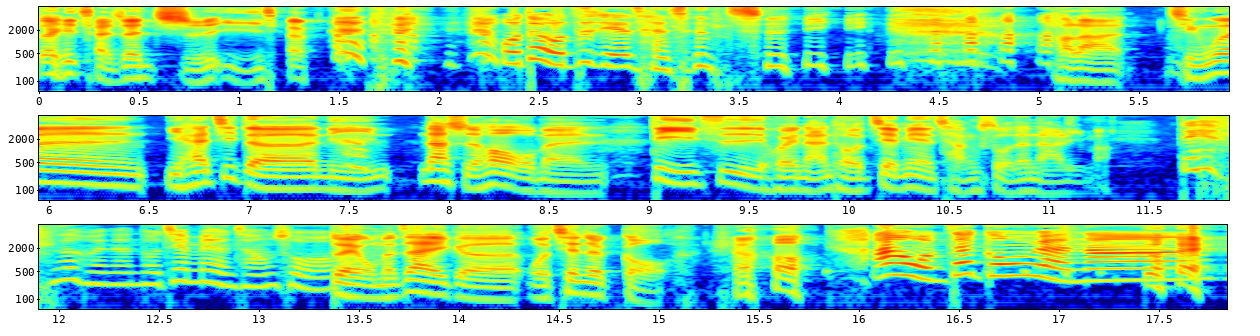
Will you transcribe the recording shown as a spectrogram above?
对你产生质疑，这样。我对我自己也产生质疑。好啦，请问你还记得你那时候我们第一次回南头见面的场所在哪里吗？第一次回南头见面的场所，对，我们在一个我牵着狗，然后啊，我们在公园呐、对，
